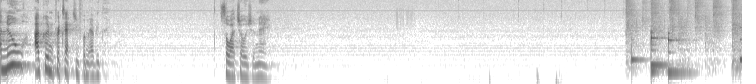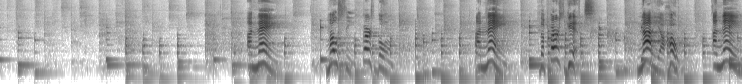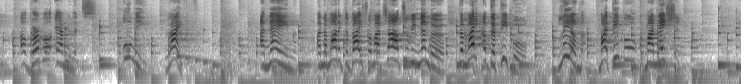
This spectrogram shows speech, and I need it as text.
I knew I couldn't protect you from everything. So I chose your name. A name, Mosi, firstborn. A name, the first gift, Nadia, hope. A name of verbal amulets, Umi, life. A name, a mnemonic device for my child to remember the might of their people. Liam, my people, my nation.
